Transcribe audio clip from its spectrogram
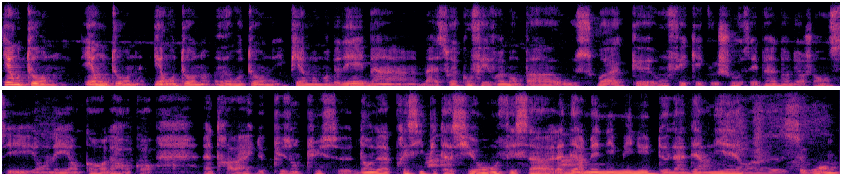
Et on tourne, et on tourne, et on tourne, et on tourne, et puis à un moment donné, ben, ben soit qu'on fait vraiment pas, ou soit qu'on fait quelque chose, et ben dans l'urgence, et on est encore là, encore un travail de plus en plus dans la précipitation. On fait ça à la dernière minute de la dernière euh, seconde,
